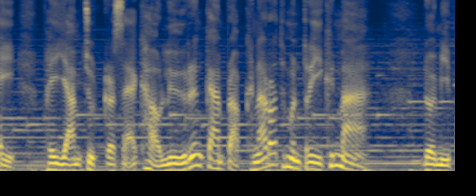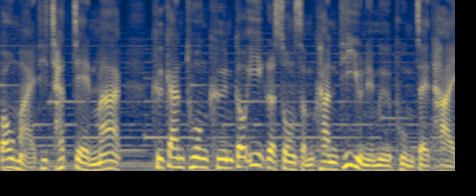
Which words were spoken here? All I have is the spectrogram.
ย พยายามจุดกระแสข่าวลือเรื่องการปรับคณะรัฐมนตรีขึ้นมา โดยมีเป้าหมายที่ชัดเจนมาก คือการทวงคืนเก้าอี้กระทรวงสำคัญที่อยู่ในมือภูมิใจไทย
